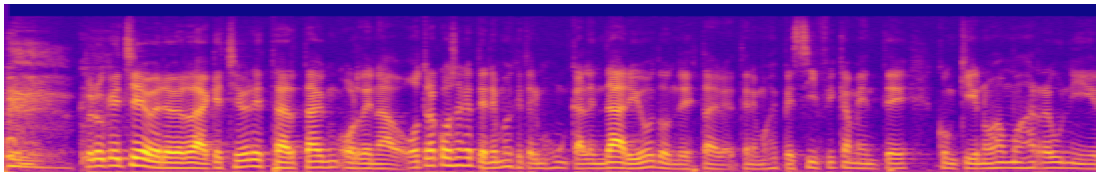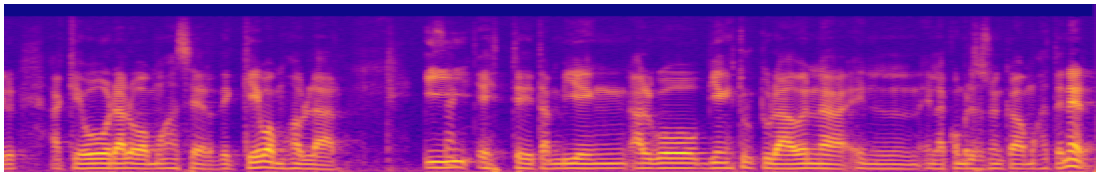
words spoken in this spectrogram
Pero qué chévere, ¿verdad? Qué chévere estar tan ordenado. Otra cosa que tenemos es que tenemos un calendario donde está, tenemos específicamente con quién nos vamos a reunir, a qué hora lo vamos a hacer, de qué vamos a hablar. Y este, también algo bien estructurado en la, en, en la conversación que vamos a tener.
